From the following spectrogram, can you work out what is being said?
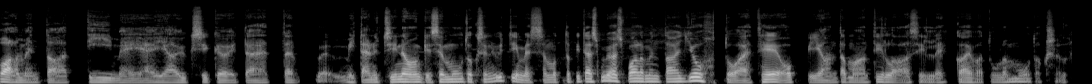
valmentaa tiimejä ja yksiköitä, että mitä nyt siinä onkin se muutoksen ytimessä, mutta pitäisi myös valmentaa johtoa, että he oppii antamaan tilaa sille kaivatulle muutokselle.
